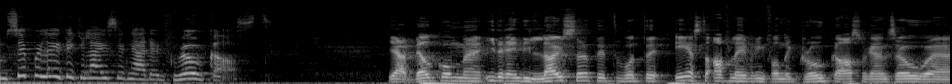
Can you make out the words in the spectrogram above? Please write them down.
welkom. Superleuk dat je luistert naar de Growcast. Ja, welkom uh, iedereen die luistert. Dit wordt de eerste aflevering van de Growcast. We gaan zo uh,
